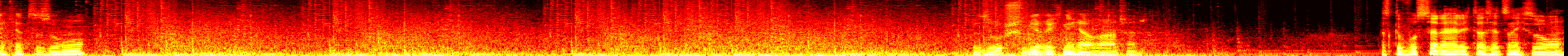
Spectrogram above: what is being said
Ich jetzt so. So schwierig nicht erwartet. Das gewusst hätte, hätte ich das jetzt nicht so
